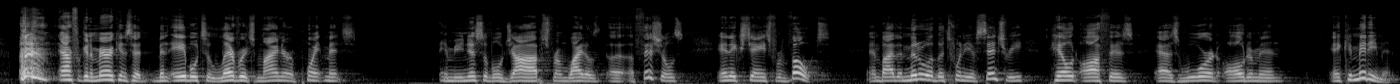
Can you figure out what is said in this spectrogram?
African Americans had been able to leverage minor appointments in municipal jobs from white uh, officials in exchange for votes. And by the middle of the 20th century, held office as ward aldermen and committeemen.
